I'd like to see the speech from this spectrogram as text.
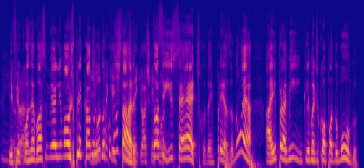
Sim, e ficou um negócio meio ali mal explicado e no documentário. É então, é assim, isso é ético da empresa? Não é. Aí, para mim, em clima de Copa do Mundo,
